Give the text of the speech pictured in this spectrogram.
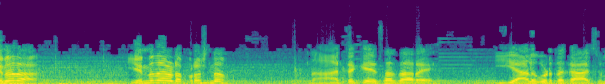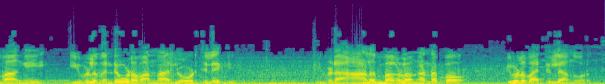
എന്നതാ? എന്നതാ ഇവിടെ പ്രശ്നം? നാറ്റ കേസാ സാറേ. ഇയാൾ കൊടുത്ത കാശ് വാങ്ങി ഇവൾ ഇവന്റെ കൂടെ വന്നാ ലോഡ്ജിലേക്ക്. ഇവിടെ ആളും ബഹളവും കണ്ടപ്പോ ഇവൾ പറ്റില്ല എന്ന് പറഞ്ഞു.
